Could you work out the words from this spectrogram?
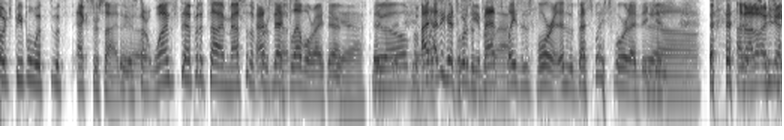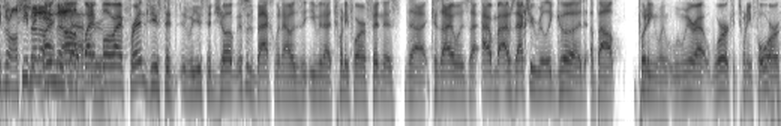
coach people with with exercise, you start one step at a time, master the that's first next step. level right there. Yeah. That's- You know, I, I think that's We'll one of the best that. places for it. That's the best place for it. I think is. I know, I know, you guys are all keep shut up. in the Sal. My, well, my friends used to we used to joke. This was back when I was even at 24 Hour Fitness. That because I was I, I was actually really good about putting when, when we were at work at 24.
